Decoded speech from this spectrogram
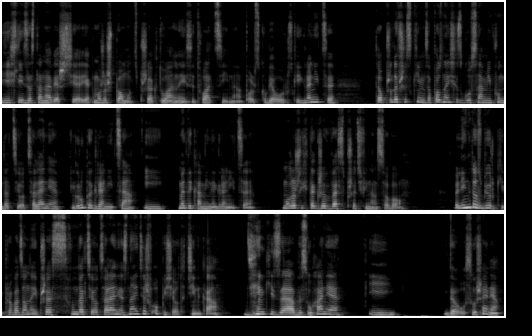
Jeśli zastanawiasz się, jak możesz pomóc przy aktualnej sytuacji na polsko-białoruskiej granicy, to przede wszystkim zapoznaj się z głosami Fundacji Ocalenie, Grupy Granica i Medykami na Granicy. Możesz ich także wesprzeć finansowo. Link do zbiórki prowadzonej przez Fundację Ocalenie znajdziesz w opisie odcinka. Dzięki za wysłuchanie i do usłyszenia.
